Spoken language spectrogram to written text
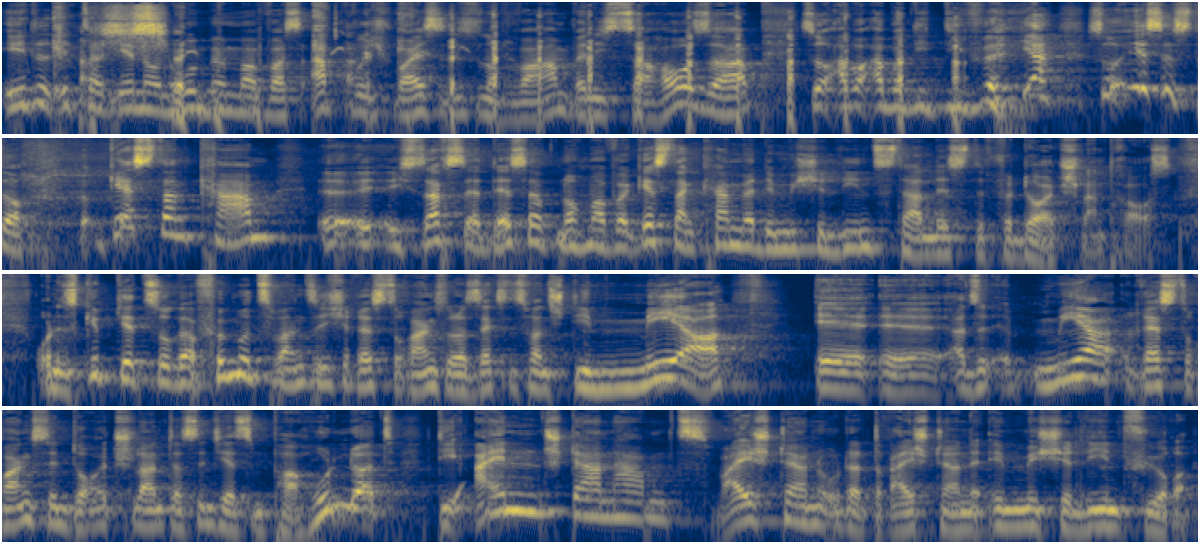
Edelitaliener und hole mir mal was ab, wo ich weiß, es ist noch warm, wenn ich es zu Hause habe. So, aber, aber die, die, ja, so ist es doch. Gestern kam, äh, ich sag's ja deshalb nochmal, weil gestern kam ja die Michelin-Star-Liste für Deutschland raus. Und es gibt jetzt sogar 25 Restaurants oder 26, die mehr äh, äh, also mehr Restaurants in Deutschland, das sind jetzt ein paar hundert, die einen Stern haben, zwei Sterne oder drei Sterne im Michelin-Führer.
